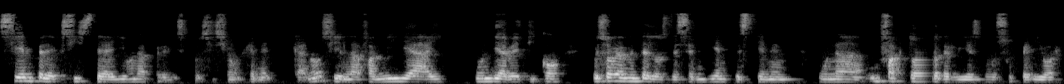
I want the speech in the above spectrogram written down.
siempre existe ahí una predisposición genética, ¿no? Si en la familia hay un diabético, pues obviamente los descendientes tienen una, un factor de riesgo superior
